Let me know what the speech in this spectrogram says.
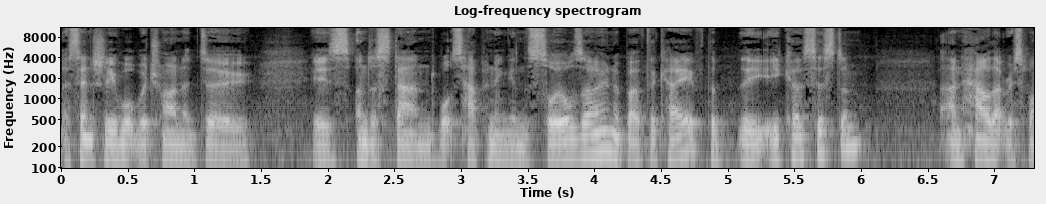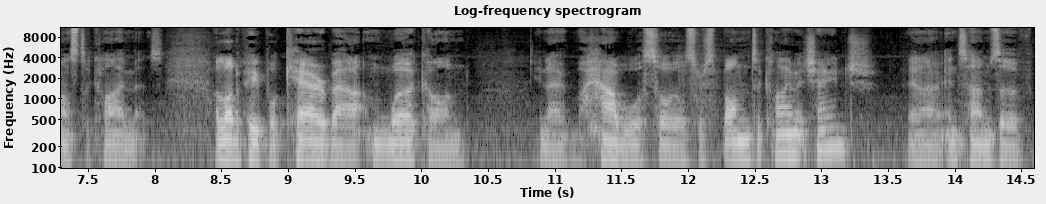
Essentially, what we're trying to do is understand what's happening in the soil zone above the cave, the, the ecosystem, and how that responds to climate. A lot of people care about and work on, you know, how will soils respond to climate change, you know, in terms of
